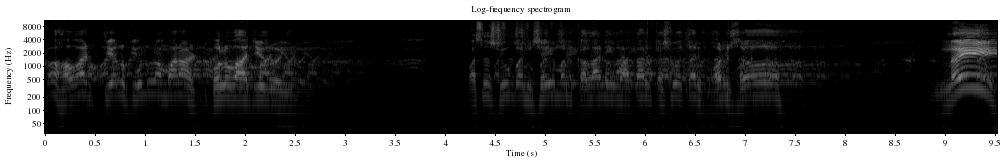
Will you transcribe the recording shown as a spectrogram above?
કે હવાર તેલ ફૂલ ના મારા ઢોલ વાજી રહ્યું પછી શું બનશે? મન મને કલાની માતા ને કશું અત્યારે ભણશે. નહીં.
